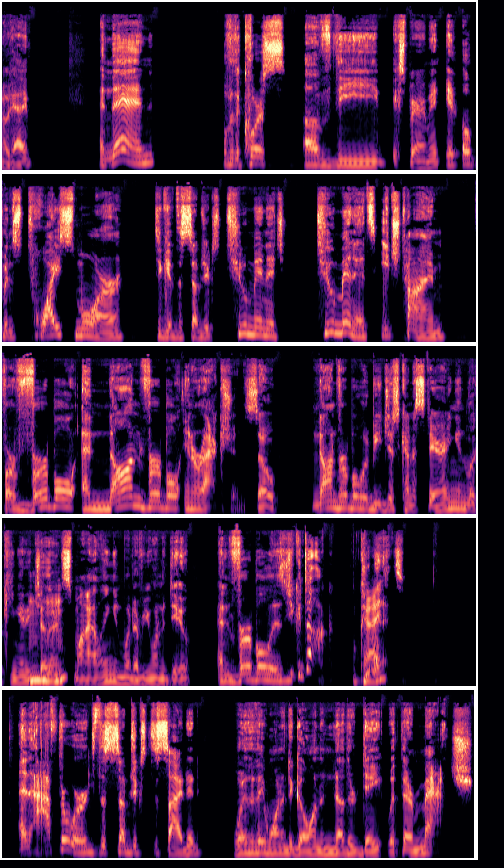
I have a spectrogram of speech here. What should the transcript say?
okay and then over the course of the experiment it opens twice more to give the subjects two minutes two minutes each time for verbal and nonverbal interactions. So nonverbal would be just kind of staring and looking at each other Mhm. and smiling and whatever you want to do. And verbal is you can talk. Two Okay. minutes. And afterwards, the subjects decided whether they wanted to go on another date with their match.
